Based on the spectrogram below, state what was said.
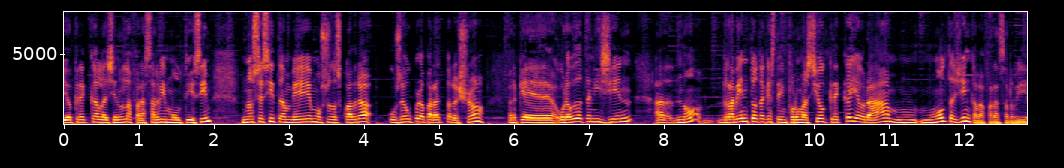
jo crec que la gent la farà servir moltíssim. No sé si també Mossos d'Esquadra us heu preparat per això, perquè haureu de tenir gent, eh, no?, rebent tota aquesta informació. Crec que hi haurà molta gent que la farà servir,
